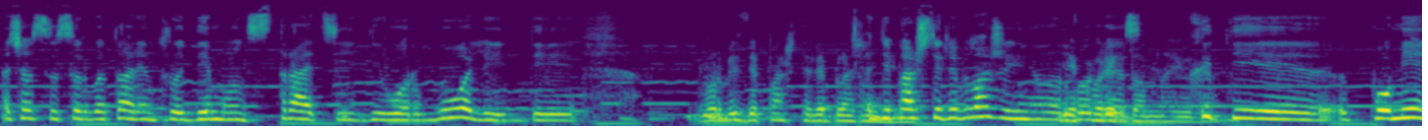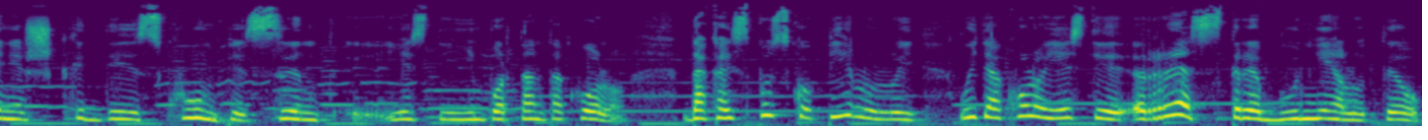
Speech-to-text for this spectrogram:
această sărbătoare într-o demonstrație de orgolii, de Vorbiți de Paștele Blajinilor. De Paștele Blajinilor e vorbesc. Corect, doamna Iulia. Cât de pomeni și cât de scumpe sunt, este important acolo. Dacă ai spus copilului, uite, acolo este răstrăbunelul tău,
